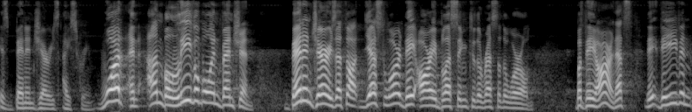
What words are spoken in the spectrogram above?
is Ben and Jerry's ice cream. What an unbelievable invention. Ben and Jerry's, I thought, yes, Lord, they are a blessing to the rest of the world. But they are. That's they, they even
